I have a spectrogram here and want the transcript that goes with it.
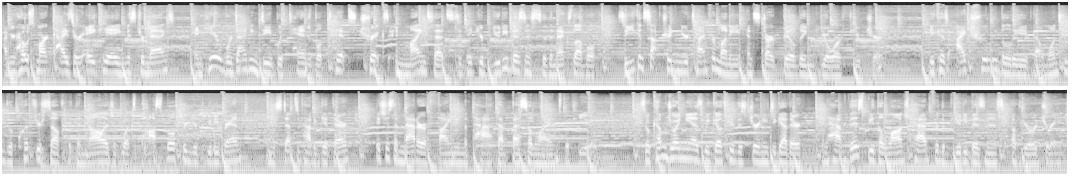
I'm your host, Mark Kaiser, aka Mr. Mags, and here we're diving deep with tangible tips, tricks, and mindsets to take your beauty business to the next level so you can stop trading your time for money and start building your future because I truly believe that once you've equipped yourself with the knowledge of what's possible for your beauty brand and the steps of how to get there, it's just a matter of finding the path that best aligns with you. So come join me as we go through this journey together and have this be the launch pad for the beauty business of your dreams.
